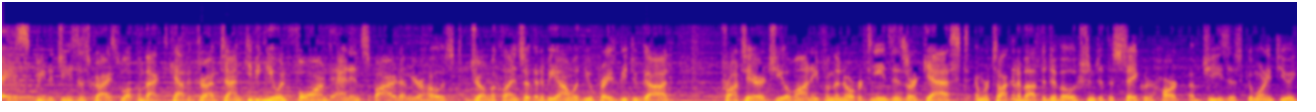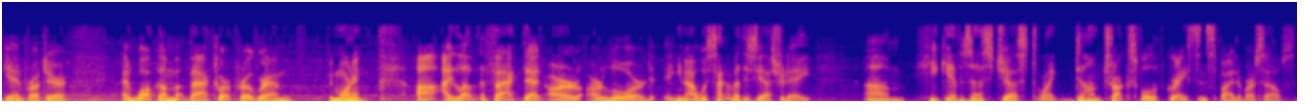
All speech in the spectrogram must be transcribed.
Praise be to Jesus Christ. Welcome back to Catholic Drive Time, keeping you informed and inspired. I'm your host, Joe McClain. So good to be on with you. Praise be to God. Frater Giovanni from the Norbertines is our guest, and we're talking about the devotion to the Sacred Heart of Jesus. Good morning to you again, Frater, and welcome back to our program. Good morning. Uh, I love the fact that our our Lord, you know, I was talking about this yesterday. Um, he gives us just like dump trucks full of grace in spite of ourselves.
